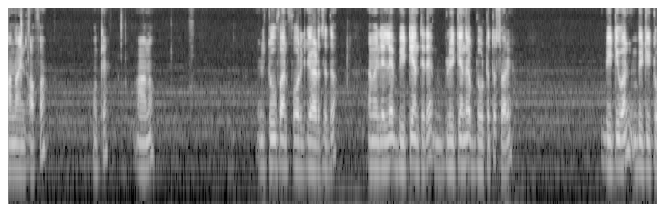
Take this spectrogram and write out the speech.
On and off. Okay. On. ಇಲ್ಲಿ ಟೂ ಪಾಯಿಂಟ್ ಫೋರ್ ಗಿಗಾರ್ಡ್ಸದ್ದು ಆಮೇಲೆ ಇಲ್ಲೇ ಬಿ ಟಿ ಅಂತಿದೆ. ಬಿ ಟಿ ಅಂದರೆ Bluetooth, sorry. B T one B T two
